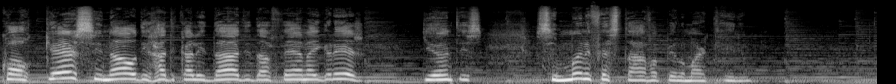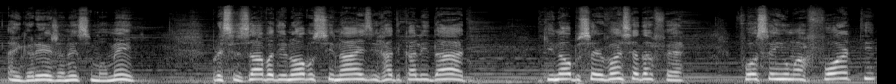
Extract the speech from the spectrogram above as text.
qualquer sinal de radicalidade da fé na igreja, que antes se manifestava pelo martírio. A igreja, nesse momento, precisava de novos sinais de radicalidade, que na observância da fé fossem uma forte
